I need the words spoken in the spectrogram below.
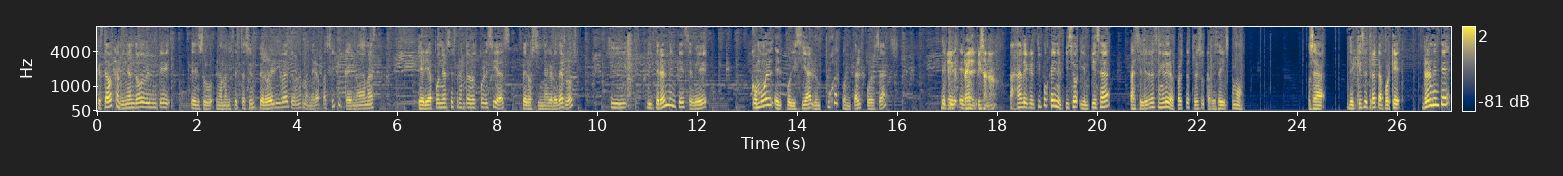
que estaba caminando obviamente en su en la manifestación, pero él iba de una manera pacífica y nada más quería ponerse frente a los policías, pero sin agrederlos. Y literalmente se ve cómo el, el policía lo empuja con tal fuerza de que el- en el piso, ¿no? Ajá, de que el tipo cae en el piso y empieza a acelerar la sangre de la parte de atrás de su cabeza y es como, o sea, ¿de qué se trata? Porque realmente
